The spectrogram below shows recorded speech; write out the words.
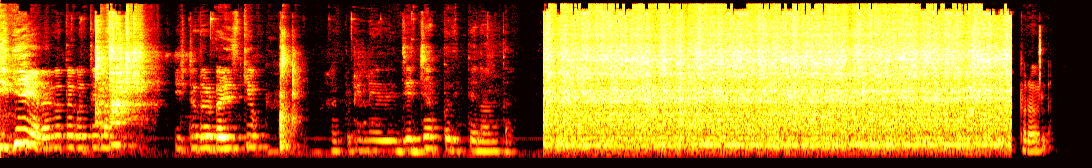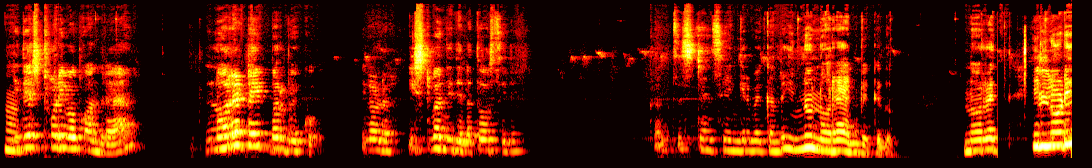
ಏನಾಗುತ್ತೆ ಗೊತ್ತಿಲ್ಲ. ಇಷ್ಟು ದೊಡ್ಡ ಐಸ್ ಕ್ಯೂಬ್ ಹಾಕ್ಬಿಟ್ಟಿನಿ ಜಜ್ಜಿ ಹಾಕ್ಬೋದಿತ್ತೇನೋ ಅಂತ. ಇದೆಷ್ಟು ಹೊಡಿಬೇಕು ಅಂದ್ರೆ ನೊರೆ ಟೈಪ್ ಬರಬೇಕು. ಇಲ್ಲ ನೋಡ್ರಿ ಇಷ್ಟು ಬಂದಿದೆಯಲ್ಲ ತೋರಿಸಿದೆ. ಕನ್ಸಿಸ್ಟೆನ್ಸಿ ಹೆಂಗಿರ್ಬೇಕಂದ್ರೆ ಇನ್ನೂ ನೊರೆ ಆಗ್ಬೇಕಿದು. ನೊರೆ ಇಲ್ಲಿ ನೋಡಿ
